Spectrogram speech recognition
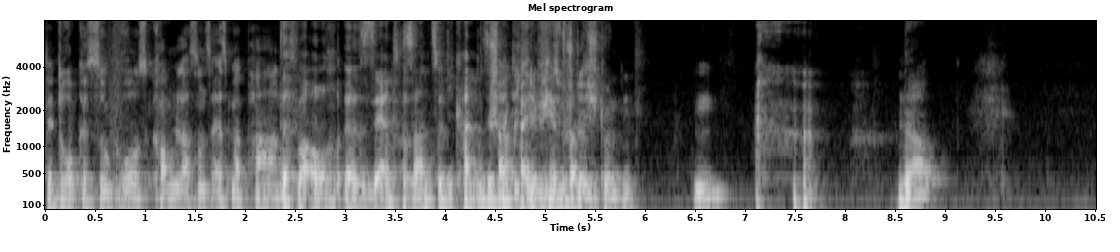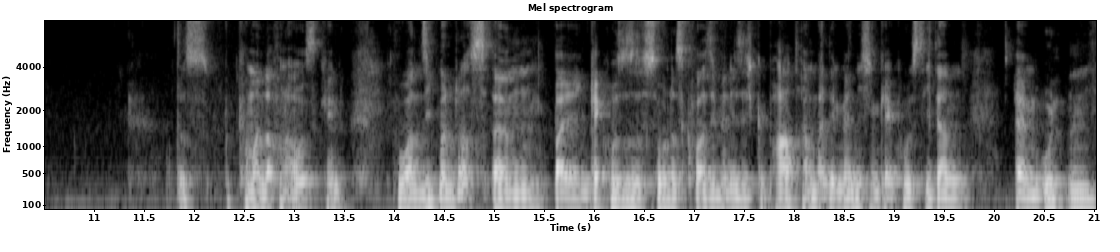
der Druck ist so groß. Komm, lass uns erstmal paaren. Das war auch äh, sehr interessant. So, die kannten sich Scheint ich keine hier nicht zu 24 Stunden. Hm? Ja. Das kann man davon ausgehen. Woran sieht man das? Ähm, bei Geckos ist es so, dass quasi, wenn die sich gepaart haben, bei den männlichen Geckos, die dann ähm, unten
